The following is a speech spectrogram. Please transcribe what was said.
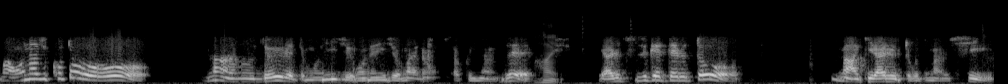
まあ、同じことを、まあ、女優霊ってもう25年以上前の作品なので、はい、やり続けてると、まあ、飽きられるってこともあるし、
